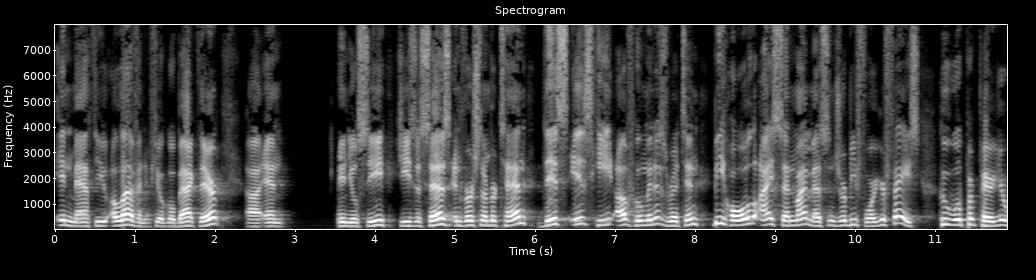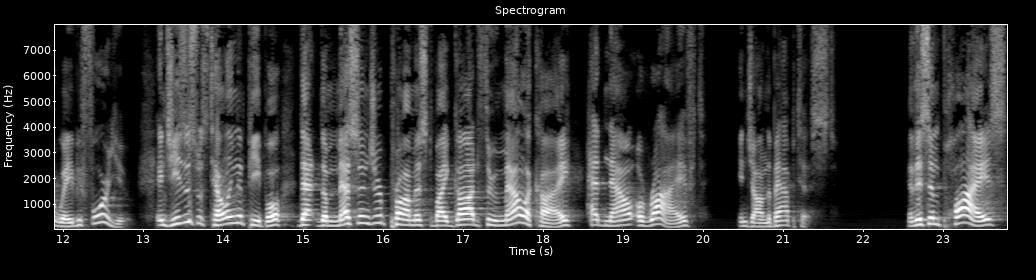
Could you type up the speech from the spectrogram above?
in Matthew 11. If you'll go back there, uh, and and you'll see Jesus says in verse number 10, this is he of whom it is written, behold, I send my messenger before your face, who will prepare your way before you. And Jesus was telling the people that the messenger promised by God through Malachi had now arrived in John the Baptist. And this implies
